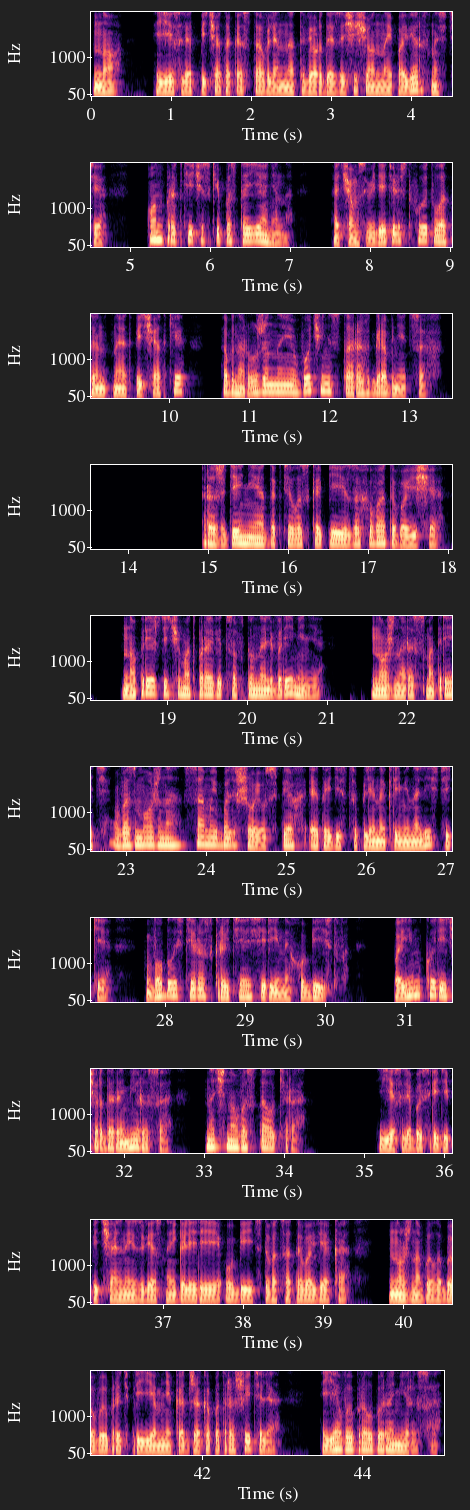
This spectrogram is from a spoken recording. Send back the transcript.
но если отпечаток оставлен на твердой защищенной поверхности, он практически постоянен, о чем свидетельствуют латентные отпечатки – обнаруженные в очень старых гробницах. Рождение дактилоскопии захватывающе, но прежде чем отправиться в туннель времени, нужно рассмотреть, возможно, самый большой успех этой дисциплины криминалистики в области раскрытия серийных убийств – поимку Ричарда Рамиреса, ночного сталкера. Если бы среди печально известной галереи убийц XX века – Нужно было бы выбрать преемника Джека Потрошителя, я выбрал бы Рамиреса.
